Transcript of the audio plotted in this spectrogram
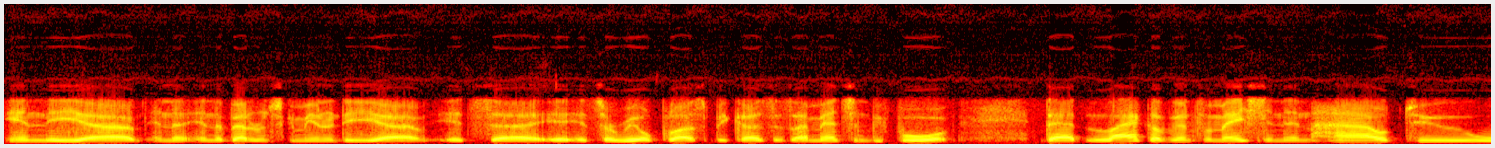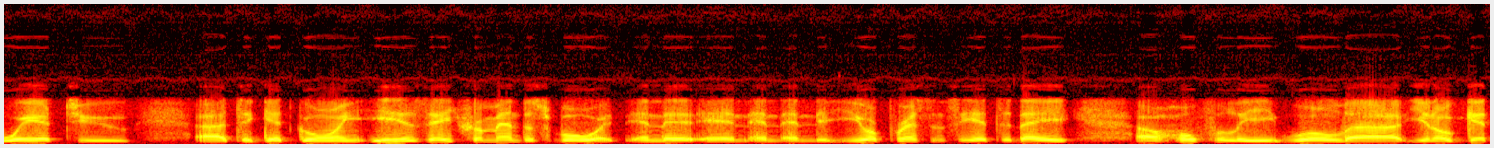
in the uh, in the in the veterans community, uh, it's uh, it's a real plus because, as I mentioned before, that lack of information in how to, where to, uh, to get going is a tremendous void, and and and and your presence here today, uh, hopefully, will uh, you know get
